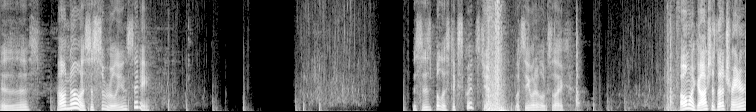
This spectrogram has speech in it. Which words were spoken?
Is this? Oh no, this is Cerulean City. This is Ballistic Squid's gym. Let's see what it looks like. Oh my gosh, is that a trainer?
